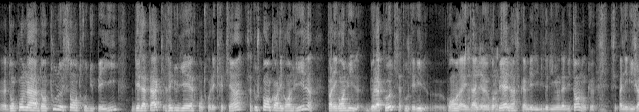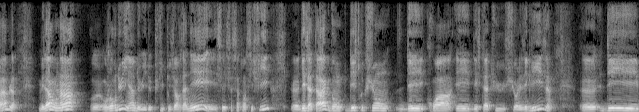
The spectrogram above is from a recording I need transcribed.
donc on a dans tout le centre du pays des attaques régulières contre les chrétiens. Ça touche pas encore les grandes villes, enfin les grandes villes de la côte, ça touche des villes euh, grandes à taille européenne, hein, c'est quand même des, villes de 10 millions d'habitants, donc euh, c'est pas négligeable. Mais là on a aujourd'hui, hein, depuis, plusieurs années, et ça s'intensifie, des attaques, donc destruction des croix et des statues sur les églises, euh, des,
